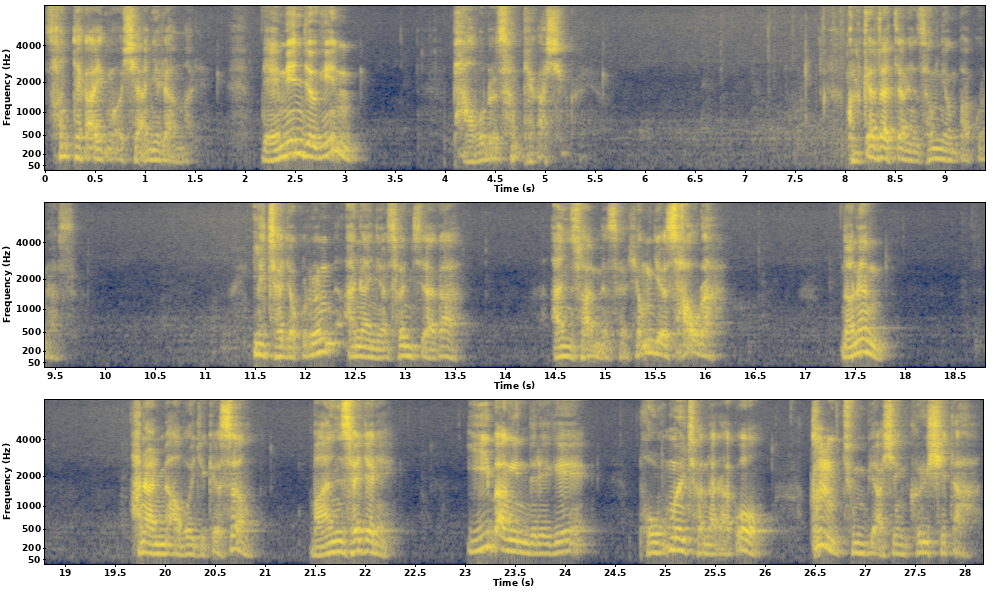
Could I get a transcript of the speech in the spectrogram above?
선택한 것이 아니란 말이에요. 내면적인 바울을 선택하신 거예요. 그걸 깨닫잖아요. 성령 받고 나서. 1차적으로는 아나니아 선지자가 안수하면서 형제 사울아 너는 하나님 아버지께서 만세전에 이방인들에게 복음을 전하라고 준비하신 그릇이다.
